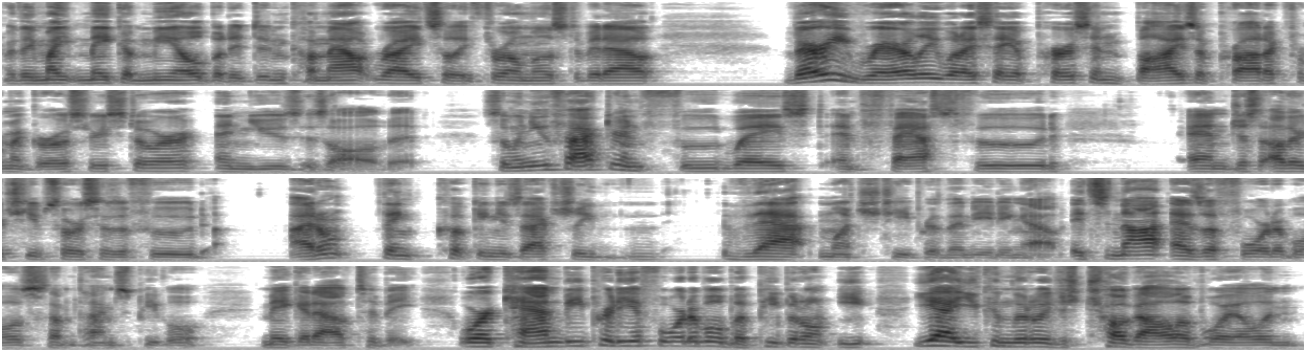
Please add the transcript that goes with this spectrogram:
or they might make a meal but it didn't come out right, so they throw most of it out. Very rarely would I say a person buys a product from a grocery store and uses all of it. So when you factor in food waste and fast food and just other cheap sources of food, I don't think cooking is actually that much cheaper than eating out. It's not as affordable as sometimes people make it out to be. Or it can be pretty affordable, but people don't eat. Yeah, you can literally just chug olive oil and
